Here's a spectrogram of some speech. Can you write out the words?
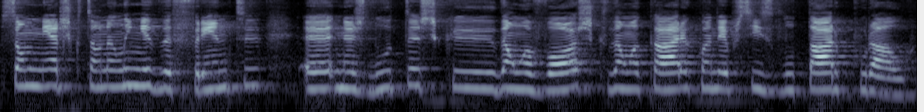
São mulheres que estão na linha da frente uh, nas lutas, que dão a voz, que dão a cara quando é preciso lutar por algo.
